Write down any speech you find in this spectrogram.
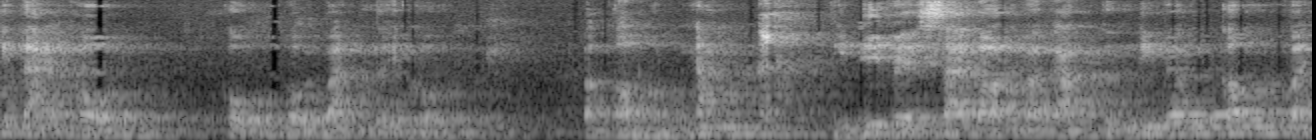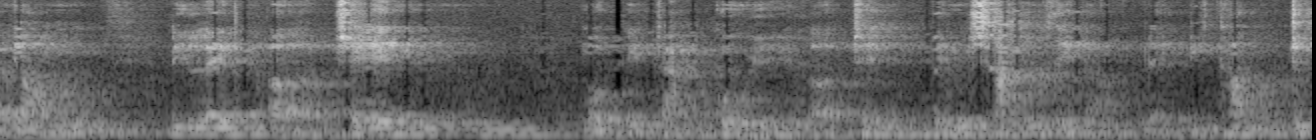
cái đại hội của hội bạn người cổ và có một năm thì đi về Sài Gòn và gặp cùng đi với ông công và nhóm đi lên ở trên một cái trạm cùi ở trên bến sắn gì đó để đi thăm trực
